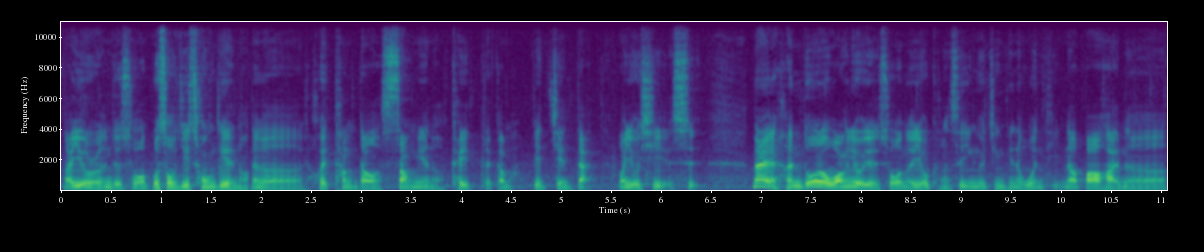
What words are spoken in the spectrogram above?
那有人就说我手机充电哦，那个会烫到上面呢，可以在干嘛？变煎蛋，玩游戏也是。那很多的网友也说呢，有可能是因为晶片的问题。那包含呢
